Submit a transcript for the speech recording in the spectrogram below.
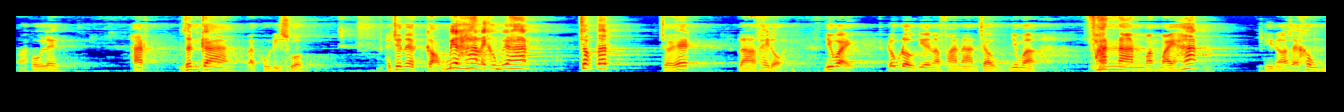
và cô ấy lên. Hát dân ca và cô đi xuống. Thế cho nên cậu biết hát hay không biết hát chấp tất, chơi hết là thay đổi. Như vậy, lúc đầu tiên là phàn nàn chồng, nhưng mà phàn nàn bằng bài hát thì nó sẽ không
